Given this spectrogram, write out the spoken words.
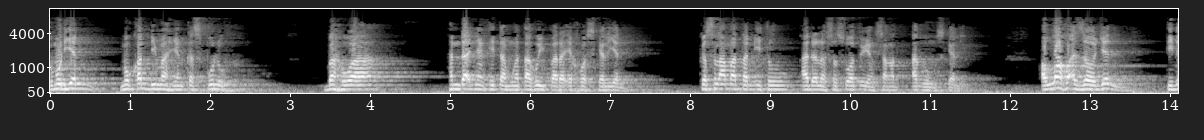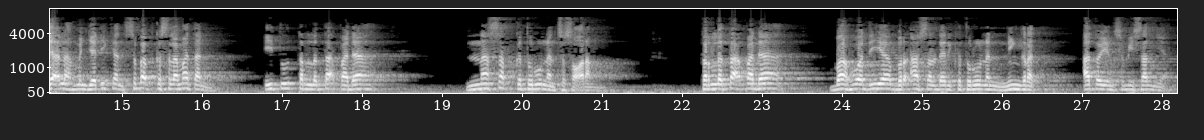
Kemudian mukaddimah yang ke-10 bahwa hendaknya kita mengetahui para ikhwas sekalian keselamatan itu adalah sesuatu yang sangat agung sekali. Allah Azza wa Jal tidaklah menjadikan sebab keselamatan itu terletak pada nasab keturunan seseorang. Terletak pada bahwa dia berasal dari keturunan ningrat atau yang semisalnya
